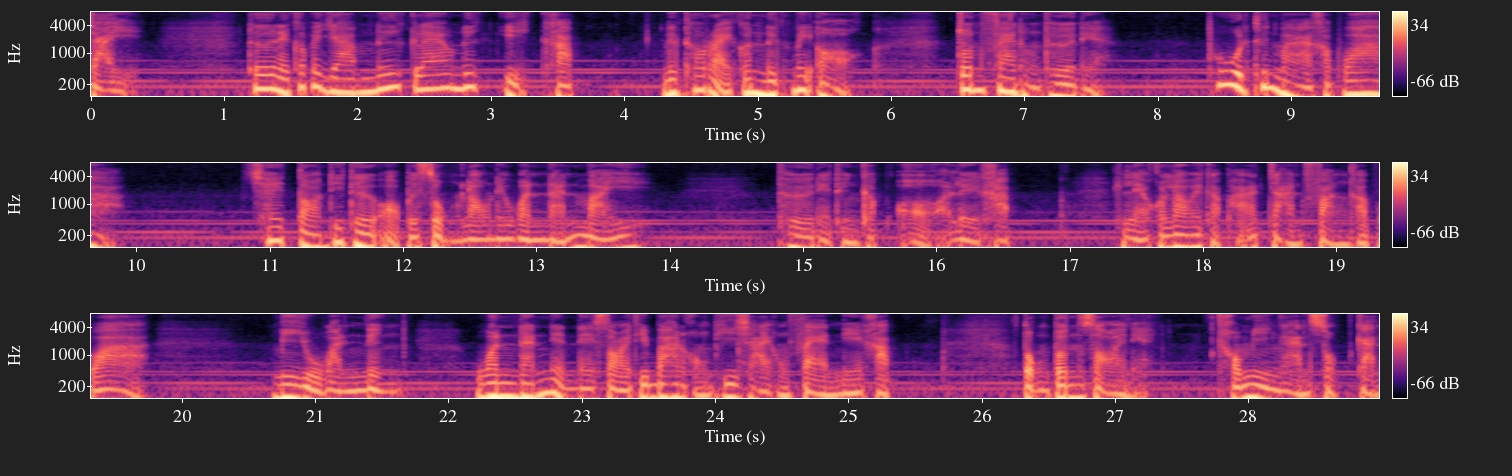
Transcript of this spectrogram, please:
ใจ เธอเนี่ยก็พยายามนึกแล้วนึกอีกครับ นึกเท่าไหร่ก็นึกไม่ออก จนแฟนของเธอเนี่ยพูดขึ้นมาครับว่า ใช่ตอนที่เธอออกไปส่งเราในวันนั้นไหม เธอเนี่ยถึงกับอ๋อเลยครับ แล้วก็เล่าให้กับพระอาจารย์ฟังครับว่า มีอยู่วันหนึ่ง วันนั้นเนี่ยในซอยที่บ้านของพี่ชายของแฟนนี้ครับ ตรงต้นซอยเนี่ยเขามีงานศพกัน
